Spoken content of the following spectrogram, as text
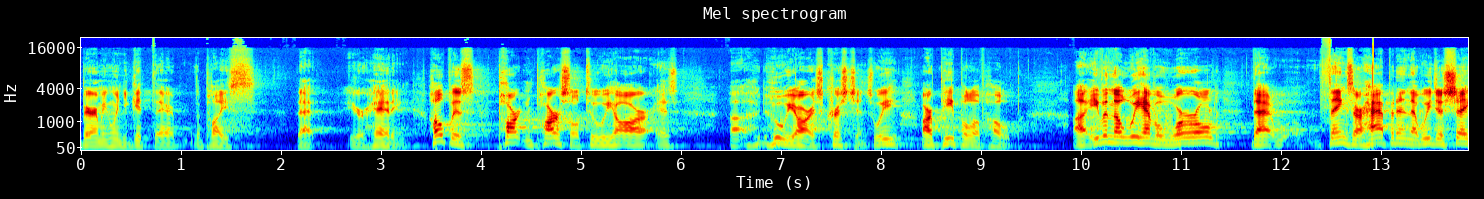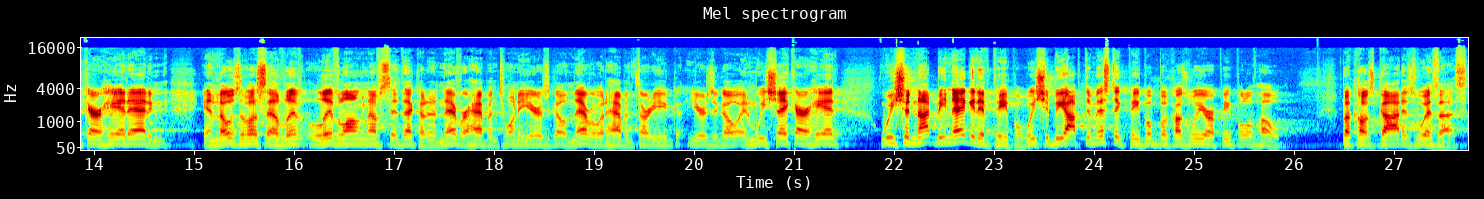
Bury me when you get there, the place that you're heading. Hope is part and parcel to who we are as, uh, who we are as Christians. We are people of hope. Uh, even though we have a world that things are happening that we just shake our head at, and, and those of us that live, live long enough said that could have never happened 20 years ago, never would have happened 30 years ago, and we shake our head, we should not be negative people. We should be optimistic people because we are people of hope, because God is with us.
